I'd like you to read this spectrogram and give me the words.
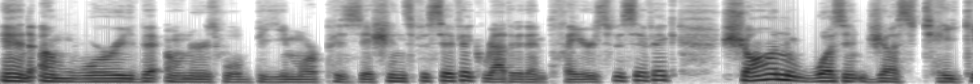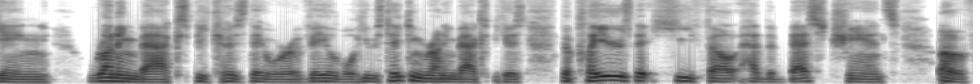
And I'm worried that owners will be more position specific rather than player specific. Sean wasn't just taking running backs because they were available. He was taking running backs because the players that he felt had the best chance of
